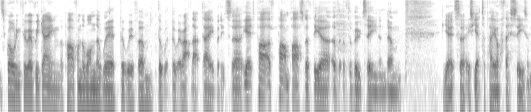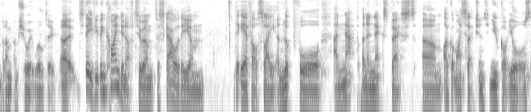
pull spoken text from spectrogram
scrolling through every game apart from the one that we're that we've um that we're, that we're at that day. But it's uh, yeah, it's part of part and parcel of the uh, of, of the routine and um yeah, it's uh, it's yet to pay off this season, but I'm, I'm sure it will do. Uh, Steve, you've been kind enough to um to scour the um the EFL slate and look for a nap and a next best. Um, I've got my selections. You've got yours.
